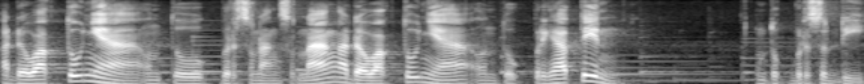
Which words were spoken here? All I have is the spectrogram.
ada waktunya untuk bersenang-senang, ada waktunya untuk prihatin, untuk bersedih.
